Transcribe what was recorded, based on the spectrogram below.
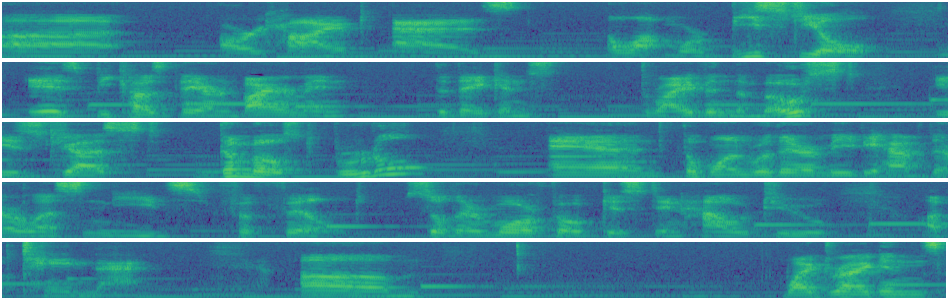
uh, archived as a lot more bestial is because their environment that they can thrive in the most is just the most brutal and the one where they maybe have their less needs fulfilled. So they're more focused in how to obtain that. Um, white dragons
